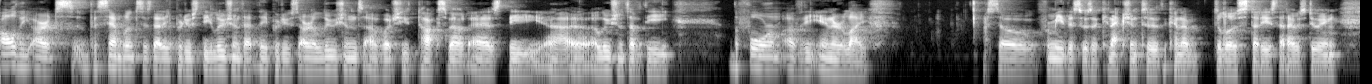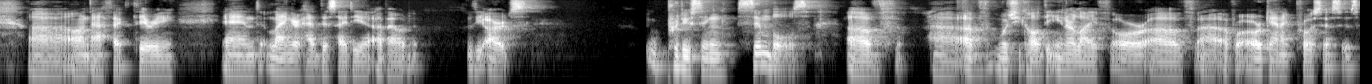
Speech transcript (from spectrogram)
all the arts, the semblances that they produce, the illusions that they produce, are illusions of what she talks about as the uh, illusions of the the form of the inner life. So, for me, this was a connection to the kind of Deleuze studies that I was doing uh, on affect theory, and Langer had this idea about the arts producing symbols of uh, of what she called the inner life or of, uh, of organic processes.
